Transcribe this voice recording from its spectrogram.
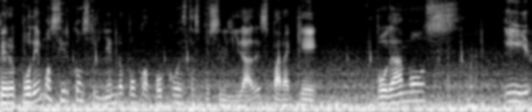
Pero podemos ir construyendo poco a poco estas posibilidades para que podamos ir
